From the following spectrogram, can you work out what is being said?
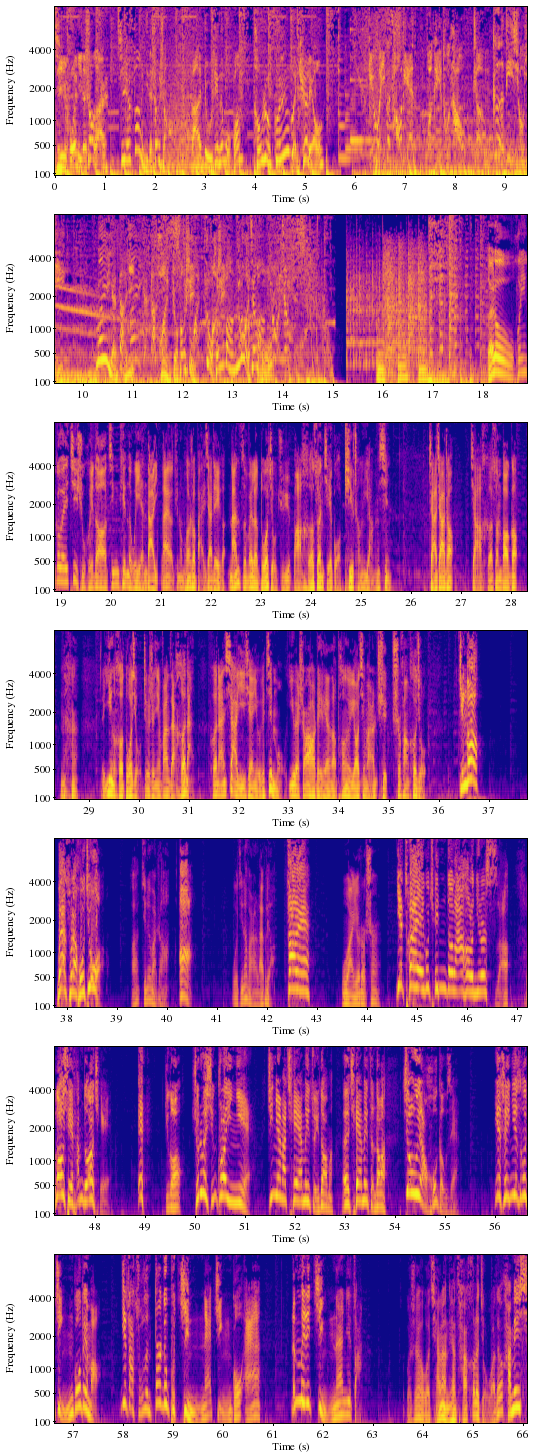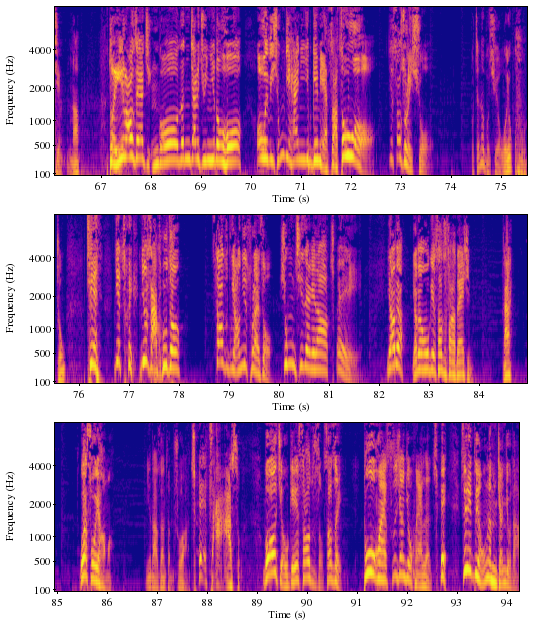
激活你的双耳，解放你的双手，把笃定的目光投入滚滚车流。给我一个槽点，我可以吐槽整个地球仪。微言大义，换种方式纵横网络江湖。来喽，欢迎各位继续回到今天的微言大义。来，有听众朋友说摆一下这个：男子为了躲酒局，把核酸结果 P 成阳性，假驾照、假核酸报告。硬核躲酒这个事情发生在河南，河南夏邑县有一个靳某，一月十二号这天呢，朋友邀请晚上去吃饭喝酒，靳哥，晚上出来喝酒哦。啊，今天晚上啊，我今天晚上来不了，咋嘞？我晚上有点事儿。一锤，我群都拉好了，你点事啊？老谢他们都要去。哎，靳哥，兄弟们辛苦了一年，今年嘛钱没追到嘛，呃，钱没挣到嘛，酒要喝够噻。一锤，你是我靳哥的嘛？你咋做人点儿都不敬呢？敬哥哎，那没得敬呢？你咋？不是，我前两天才喝了酒，我都还没醒呢。对了噻，敬哥，人家的酒你都喝，哦，未必兄弟喊你，你不给面子啊？走哦，你少说那些。我真的不去，我有苦衷。去，你吹，你有啥苦衷？嫂子不要你出来说，雄起再，给他吹。要不要？要不要我给嫂子发个短信？哎，我要说一下嘛。你打算怎么说啊？切，咋说？我就给嫂子说，嫂子，不换思想就换人。切，这里不用那么讲究的。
